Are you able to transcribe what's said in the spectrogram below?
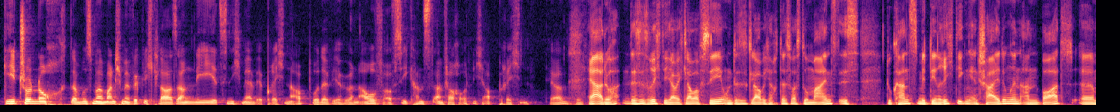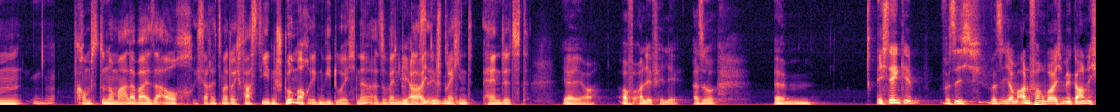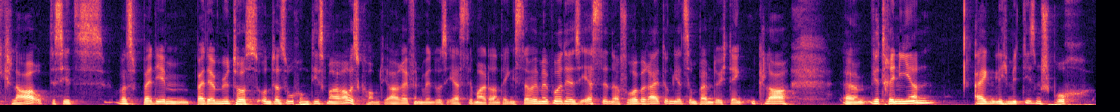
geht schon noch, da muss man manchmal wirklich klar sagen, nee, jetzt nicht mehr, wir brechen ab oder wir hören auf. Auf sie kannst du einfach auch nicht abbrechen. Ja, ja du, das ist richtig, aber ich glaube auf See, und das ist, glaube ich, auch das, was du meinst, ist, du kannst mit den richtigen Entscheidungen an Bord ähm, kommst du normalerweise auch, ich sage jetzt mal, durch fast jeden Sturm auch irgendwie durch, ne? Also wenn du ja, das entsprechend handelst. Ja, ja, auf alle Fälle. Also ähm, ich denke, was ich, was ich am Anfang war ich mir gar nicht klar, ob das jetzt, was bei dem, bei der Mythos-Untersuchung diesmal rauskommt. Ja, Reffen, wenn du das erste Mal dran denkst. Aber mir wurde das erste in der Vorbereitung jetzt und beim Durchdenken klar, ähm, wir trainieren eigentlich mit diesem Spruch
